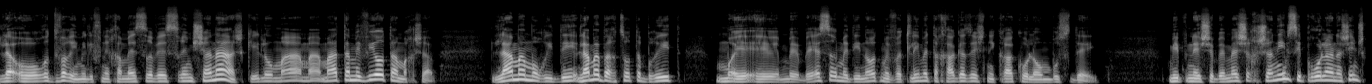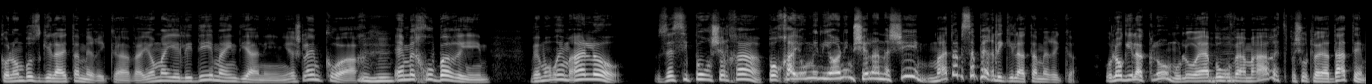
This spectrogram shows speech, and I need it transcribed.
לאור דברים מלפני 15 ו-20 שנה, שכאילו, מה, מה, מה אתה מביא אותם עכשיו? למה מורידים, למה בארצות הברית, אה, אה, בעשר מדינות מבטלים את החג הזה שנקרא קולומבוס דיי? מפני שבמשך שנים סיפרו לאנשים שקולומבוס גילה את אמריקה, והיום הילידים האינדיאנים, יש להם כוח, mm-hmm. הם מחוברים, והם אומרים, הלו, זה סיפור שלך, פה חיו מיליונים של אנשים, מה אתה מספר לי גילת אמריקה? הוא לא גילה כלום, הוא לא היה בור ועם הארץ, פשוט לא ידעתם.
